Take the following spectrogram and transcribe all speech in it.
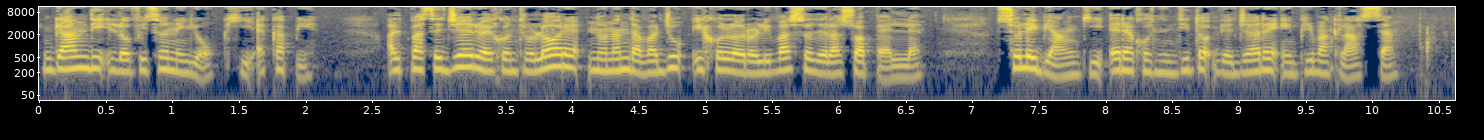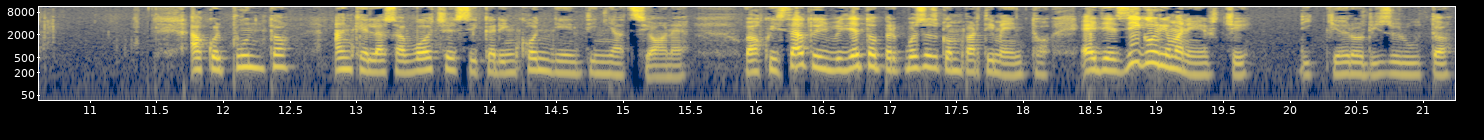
Gandhi lo fissò negli occhi e capì. Al passeggero e al controllore non andava giù il colore olivastro della sua pelle. Solo ai bianchi era consentito viaggiare in prima classe. A quel punto anche la sua voce si carincò di indignazione. Ho acquistato il biglietto per questo scompartimento ed esigo rimanerci, dichiarò risoluto.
